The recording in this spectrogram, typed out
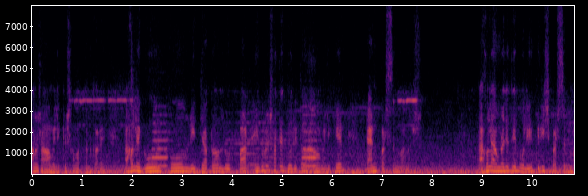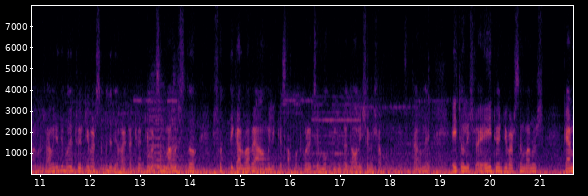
মানুষ আওয়ামী লীগকে সমর্থন করে, তাহলে গুম, খুন, নির্যাতন, লুটপাট এগুলোর সাথে জড়িত আওয়ামী লীগের টেন পার্সেন্ট মানুষ। তাহলে আমরা যদি বলি তিরিশ পার্সেন্ট মানুষ, আমি যদি বলি টোয়েন্টি পার্সেন্টও যদি হয়, তা টোয়েন্টি পার্সেন্ট মানুষ তো সত্যিকারভাবে আওয়ামী লীগকে সাপোর্ট করেছে, মুক্তিযুদ্ধের দল হিসেবে সাপোর্ট করেছে। তাহলে এই চল্লিশ এই টোয়েন্টি পার্সেন্ট মানুষ কেন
